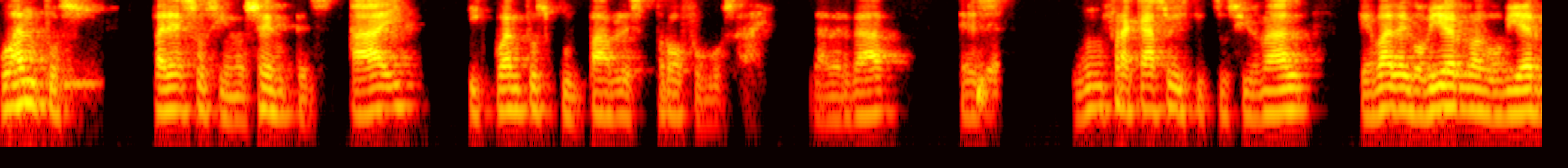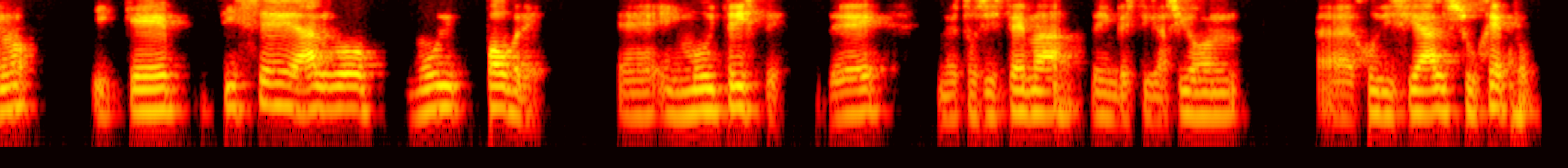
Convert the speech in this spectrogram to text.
cuántos presos inocentes hay y cuántos culpables prófugos hay? La verdad es un fracaso institucional que va de gobierno a gobierno y que dice algo muy pobre eh, y muy triste de nuestro sistema de investigación eh, judicial sujeto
